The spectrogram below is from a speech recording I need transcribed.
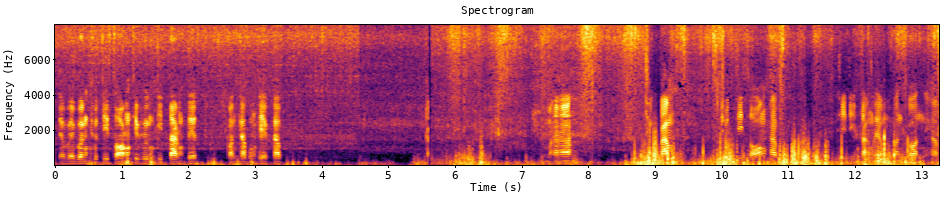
เดี๋ยวไปเบิ้งชุดที่2ที่เพิ่งติดตั้งเสร็จก่อนกลับกรุงเทพครับ มา ถึงปั๊มชุดที่2ครับ ที่ติดตั้งแล้วมันก่อนนี่ครับ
